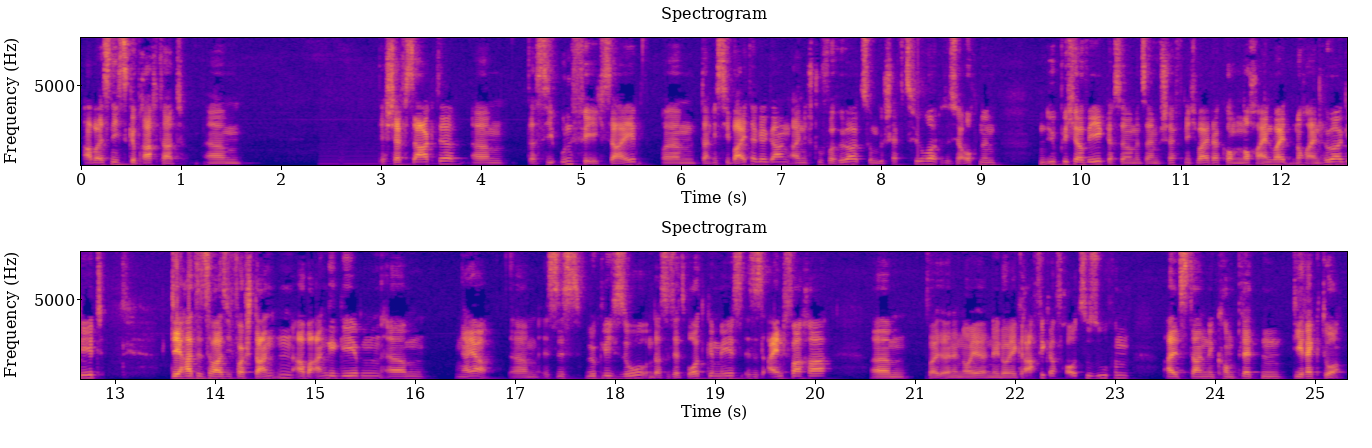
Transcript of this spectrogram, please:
aber es nichts gebracht hat. Ähm, der Chef sagte, ähm, dass sie unfähig sei. Ähm, dann ist sie weitergegangen, eine Stufe höher zum Geschäftsführer. Das ist ja auch ein, ein üblicher Weg, dass wenn man mit seinem Chef nicht weiterkommt, noch ein, noch ein höher geht. Der hatte zwar sie verstanden, aber angegeben, ähm, naja, ähm, es ist wirklich so, und das ist jetzt wortgemäß, es ist einfacher, ähm, eine neue, eine neue Grafikerfrau zu suchen, als dann einen kompletten Direktor.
